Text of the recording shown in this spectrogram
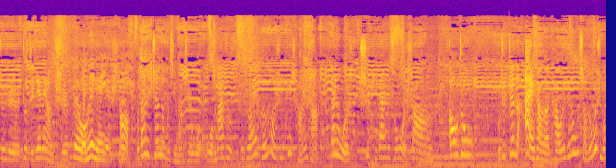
就是就直接那样吃。对我们那边也是。哦，我当时真的不喜欢吃，我我妈就就说，哎，很好吃，你可以尝一尝。但是我吃皮蛋是从我上高中，我就真的爱上了它。我就觉得我小时候为什么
